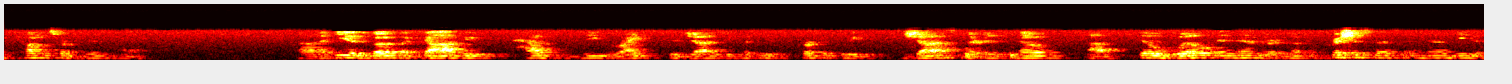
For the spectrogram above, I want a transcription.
It comes from His hand. Uh, that He is both a God who has the right to judge because He is perfectly just. There is no uh, ill will in him. There is no capriciousness in him. He is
